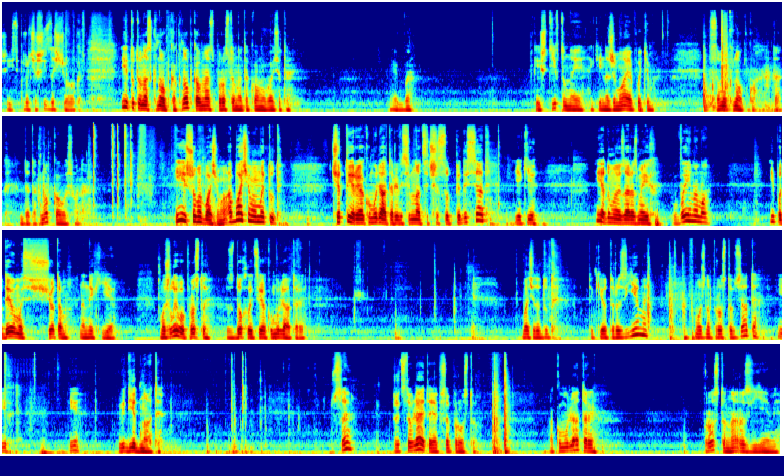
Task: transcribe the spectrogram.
6. Коротше, 6 защолок. І тут у нас кнопка. Кнопка у нас просто на такому, бачите. Якби такий штифт у неї, який нажимає потім саму кнопку. Так, де та кнопка? Ось вона. І що ми бачимо? А бачимо ми тут 4 акумулятори 18650, які. Я думаю, зараз ми їх виймемо і подивимось, що там на них є. Можливо, просто здохли ці акумулятори. Бачите, тут такі от роз'єми. Можна просто взяти їх і від'єднати. Все. Представляєте, як все просто. Акумулятори просто на роз'ємі.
